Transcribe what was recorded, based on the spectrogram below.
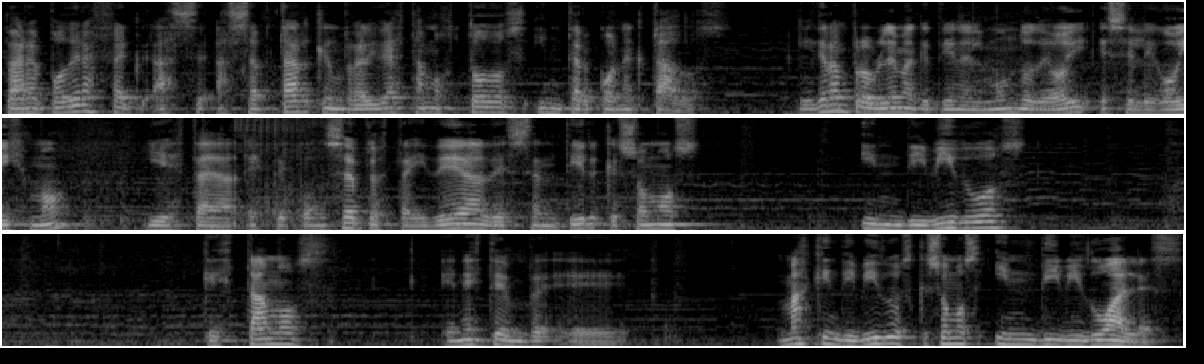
para poder aceptar que en realidad estamos todos interconectados. El gran problema que tiene el mundo de hoy es el egoísmo y esta, este concepto, esta idea de sentir que somos individuos que estamos en este, eh, más que individuos, que somos individuales,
